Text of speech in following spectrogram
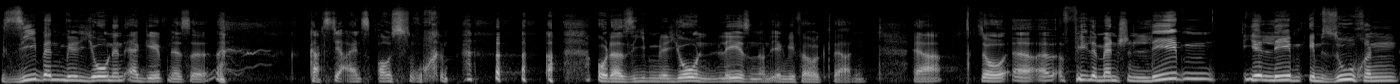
Sieben Millionen Ergebnisse. Kannst dir eins aussuchen. Oder sieben Millionen lesen und irgendwie verrückt werden. Ja, so, äh, äh, viele Menschen leben ihr Leben im Suchen,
